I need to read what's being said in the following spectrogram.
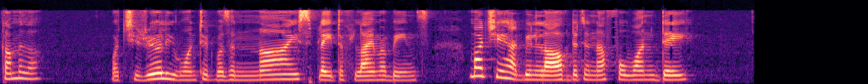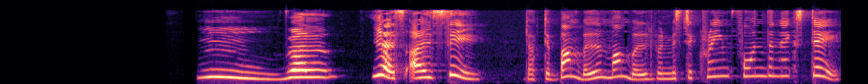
Camilla. What she really wanted was a nice plate of lima beans, but she had been laughed at enough for one day. Hmm, well, yes, I see, Dr. Bumble mumbled when Mr. Cream phoned the next day.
